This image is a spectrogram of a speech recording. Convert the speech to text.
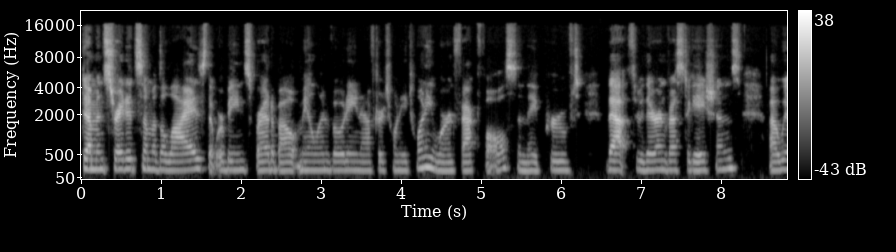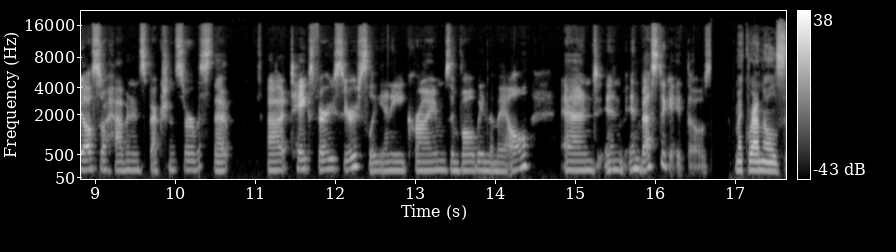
demonstrated some of the lies that were being spread about mail in voting after 2020 were in fact false, and they proved that through their investigations. Uh, we also have an inspection service that uh, takes very seriously any crimes involving the mail and in, investigate those. McReynolds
